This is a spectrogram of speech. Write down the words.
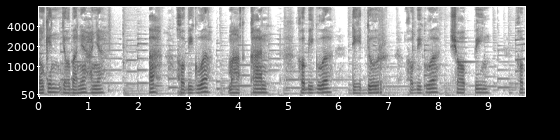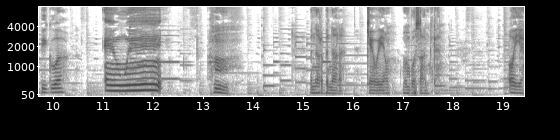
Mungkin jawabannya hanya ah, hobi gua makan, hobi gua tidur, hobi gua shopping, hobi gua ewe. Hmm. Benar-benar cewek yang membosankan. Oh iya,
